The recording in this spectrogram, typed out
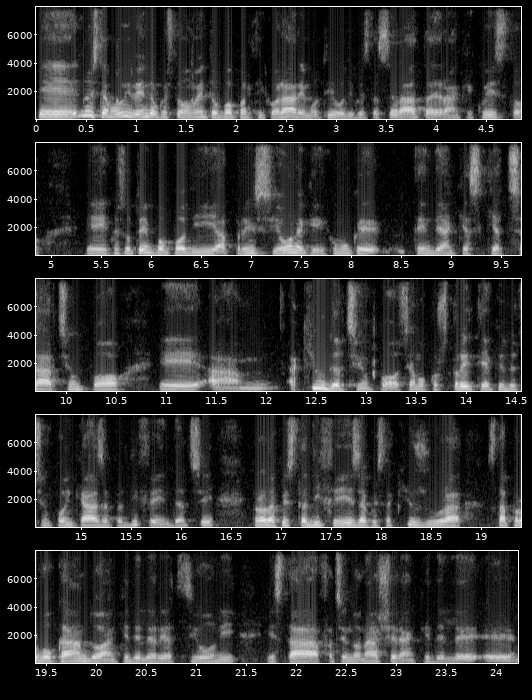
e noi stiamo vivendo questo momento un po' particolare, il motivo di questa serata era anche questo, e questo tempo un po' di apprensione che comunque tende anche a schiacciarci un po' e a, a, chiuderci un po', siamo costretti a chiuderci un po' in casa per difenderci, però da questa difesa, questa chiusura sta provocando anche delle reazioni e sta facendo nascere anche delle, eh,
